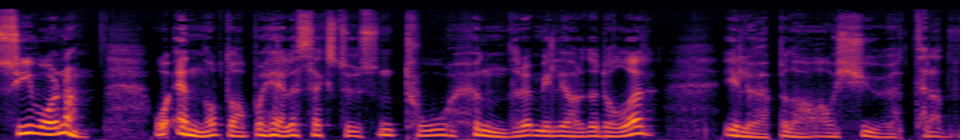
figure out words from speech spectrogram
syv årene, og ende opp da på hele 6200 milliarder dollar i løpet av 2030.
